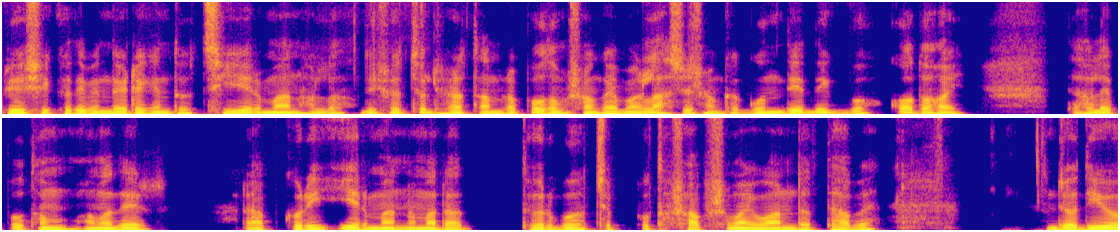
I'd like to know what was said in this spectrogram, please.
প্রিয় শিক্ষার্থীবৃন্দ এটা কিন্তু সি এর মান হলো দুইশো চল্লিশ। অর্থাৎ আমরা প্রথম সংখ্যা এবং লাস্টের সংখ্যা গুণ দিয়ে দেখব কত হয়। তাহলে প্রথম আমাদের রাপ করি ই এর মান আমরা ধরবো হচ্ছে সবসময় ওয়ান ধরতে হবে। যদিও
